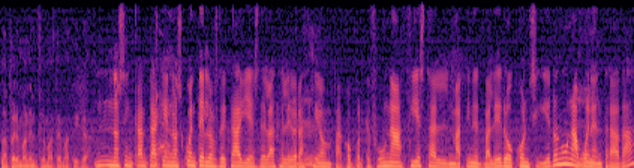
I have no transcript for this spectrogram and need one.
la permanencia matemática. Nos encanta que nos cuente los detalles de la celebración, Paco, porque fue una fiesta el Martínez Valero. ¿Consiguieron una buena entrada?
